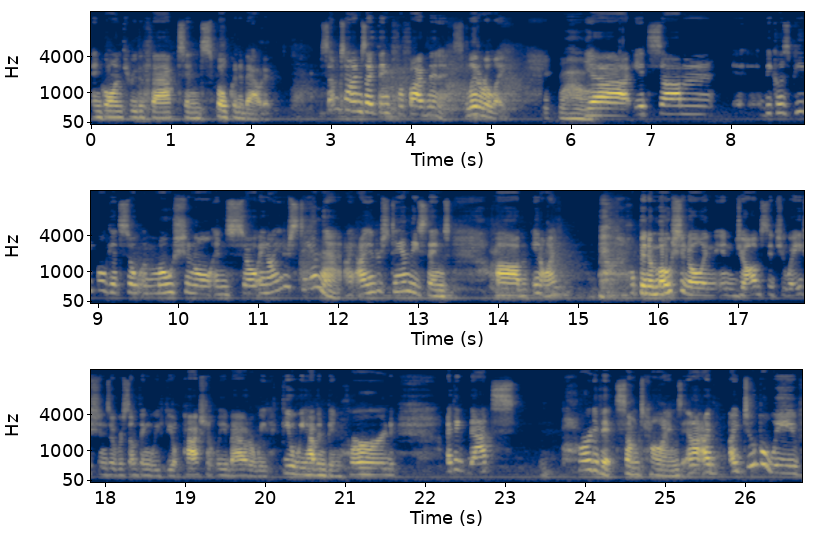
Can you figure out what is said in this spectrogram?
and gone through the facts and spoken about it. Sometimes I think for five minutes, literally. Wow. Yeah, it's um because people get so emotional and so, and I understand that. I, I understand these things. Um, you know, I've been emotional in, in job situations over something we feel passionately about or we feel we haven't been heard. I think that's part of it sometimes. And I, I, I do believe,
